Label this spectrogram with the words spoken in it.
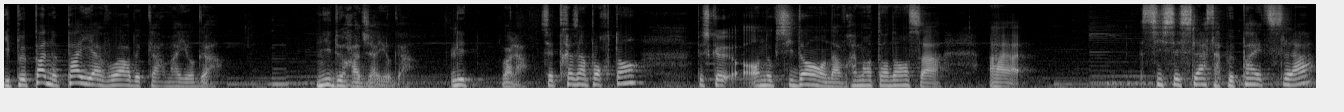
Il ne peut pas ne pas y avoir de Karma Yoga, ni de Raja Yoga. Voilà, c'est très important, parce qu'en Occident, on a vraiment tendance à, si c'est cela, ça ne peut pas être cela,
